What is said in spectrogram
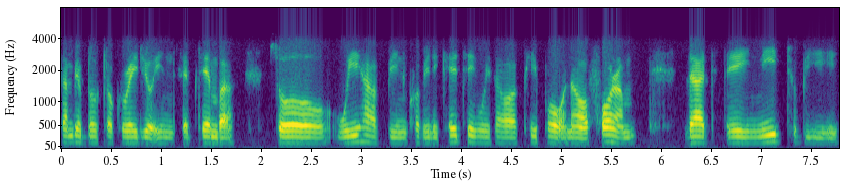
Zambia Blog Talk Radio in September. So we have been communicating with our people on our forum that they need to be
